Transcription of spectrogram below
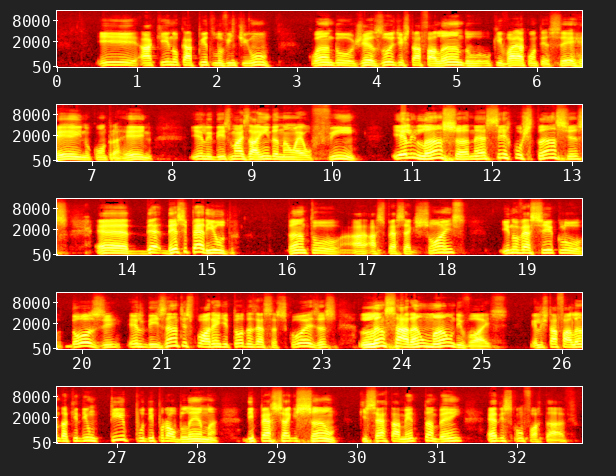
E aqui no capítulo 21, quando Jesus está falando o que vai acontecer, reino contra reino, e ele diz, mas ainda não é o fim, e ele lança né, circunstâncias é, de, desse período, tanto a, as perseguições, e no versículo 12, ele diz: Antes, porém, de todas essas coisas, lançarão mão de vós. Ele está falando aqui de um tipo de problema, de perseguição, que certamente também é desconfortável.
